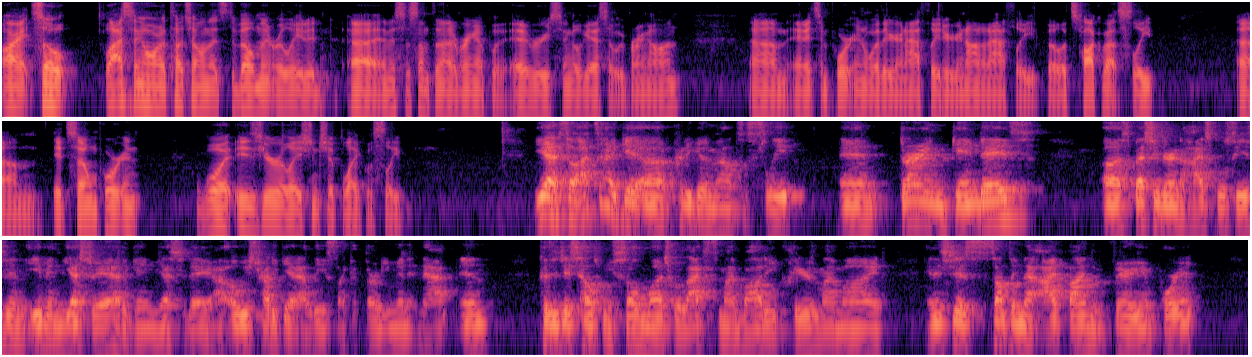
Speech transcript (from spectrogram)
All right. So last thing i want to touch on that's development related uh, and this is something that i bring up with every single guest that we bring on um, and it's important whether you're an athlete or you're not an athlete but let's talk about sleep. Um, it's so important. What is your relationship like with sleep yeah, so I try to get uh, pretty good amounts of sleep. And during game days, uh, especially during the high school season, even yesterday, I had a game yesterday. I always try to get at least like a 30 minute nap in because it just helps me so much, relaxes my body, clears my mind. And it's just something that I find very important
